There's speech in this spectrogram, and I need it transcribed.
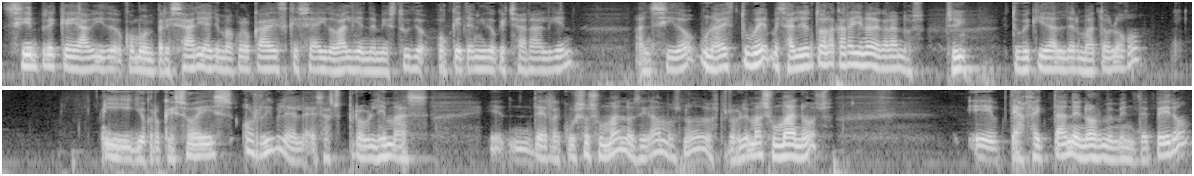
siempre que ha habido, como empresaria, yo me acuerdo cada vez que se ha ido alguien de mi estudio o que he tenido que echar a alguien, han sido, una vez tuve, me salieron toda la cara llena de granos. Sí. Tuve que ir al dermatólogo y yo creo que eso es horrible, esos problemas eh, de recursos humanos, digamos, ¿no? Los problemas humanos eh, te afectan enormemente, pero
